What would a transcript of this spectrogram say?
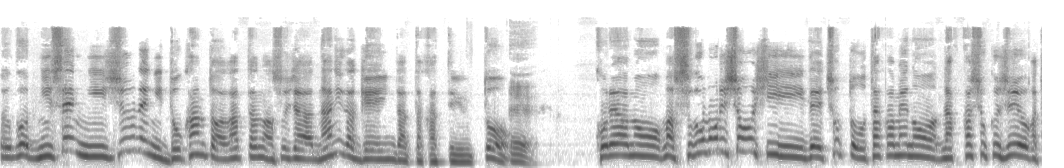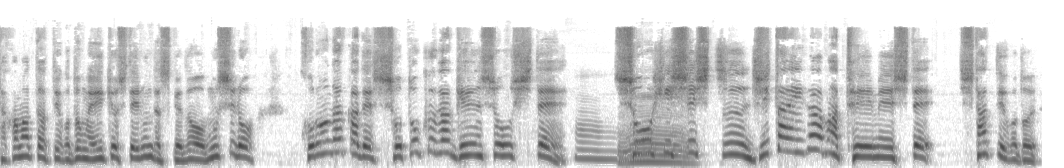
2020年にドカンと上がったのは、それじゃあ何が原因だったかっていうと、ええ、これあの、まあ、巣ごもり消費でちょっとお高めの中食需要が高まったっていうことも影響しているんですけど、むしろコロナ禍で所得が減少して、消費支出自体がまあ低迷して、したっていうことで、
